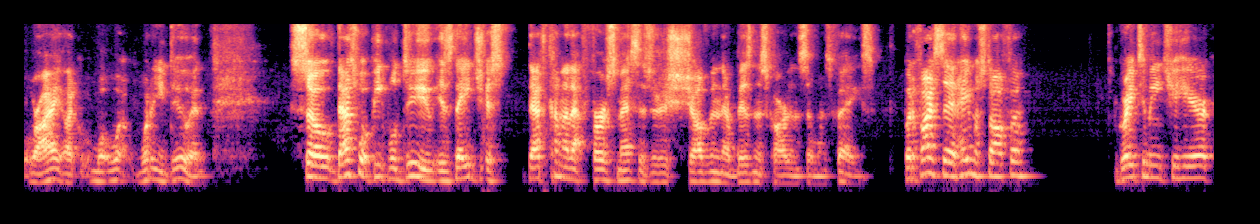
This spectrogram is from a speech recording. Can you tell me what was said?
right? Like, what, what, what are you doing? So that's what people do is they just, that's kind of that first message. They're just shoving their business card in someone's face. But if I said, Hey, Mostafa, great to meet you here.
